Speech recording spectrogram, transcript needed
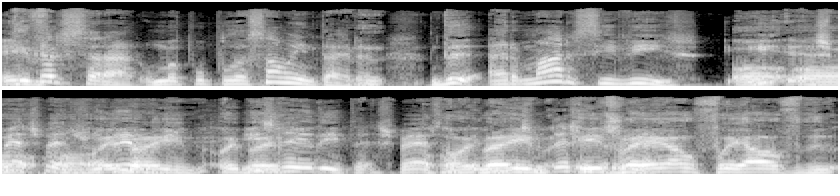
encarcerar uma população inteira, de armar civis. Oh, oh, espera, espera, oh, judeus, Ibrahim, oh, Ibrahim. israelitas. Espera, Oh, Ibrahim, terminar. Israel foi alvo de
